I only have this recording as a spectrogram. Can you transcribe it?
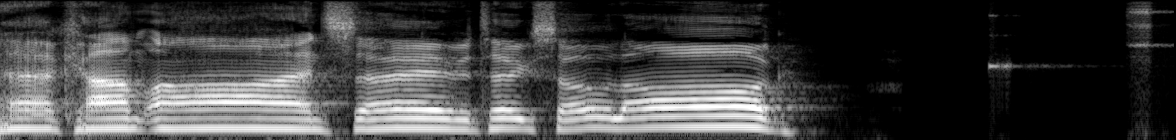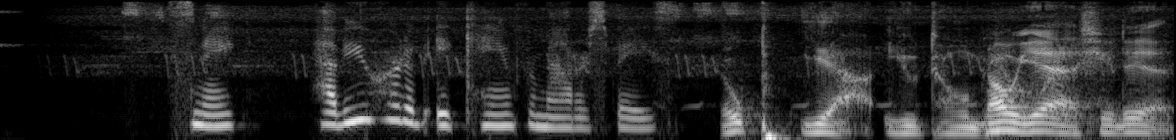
win! Uh, come on, save. It takes so long. Snake, have you heard of It Came from Outer Space? Nope. Yeah, you told me. Oh, yeah, she did.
